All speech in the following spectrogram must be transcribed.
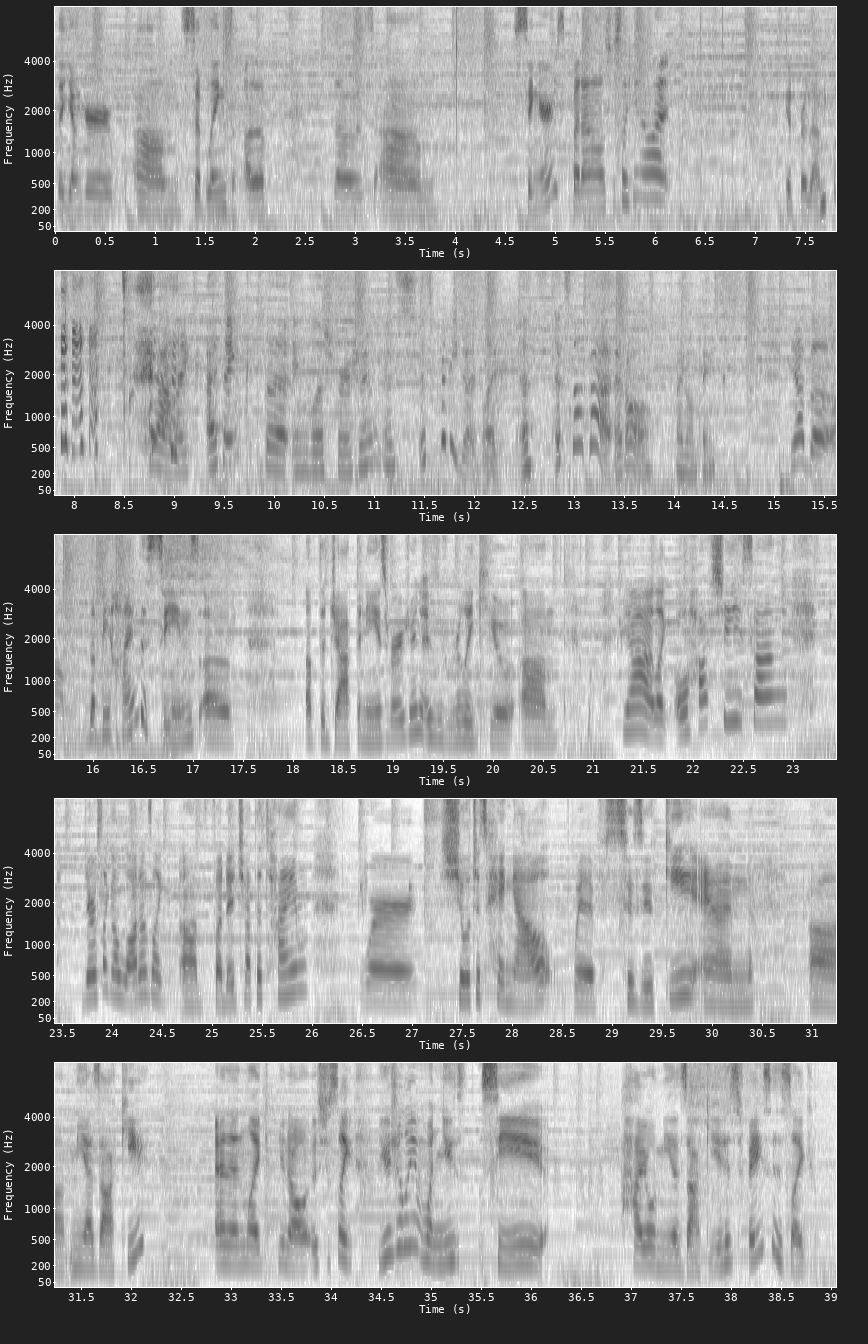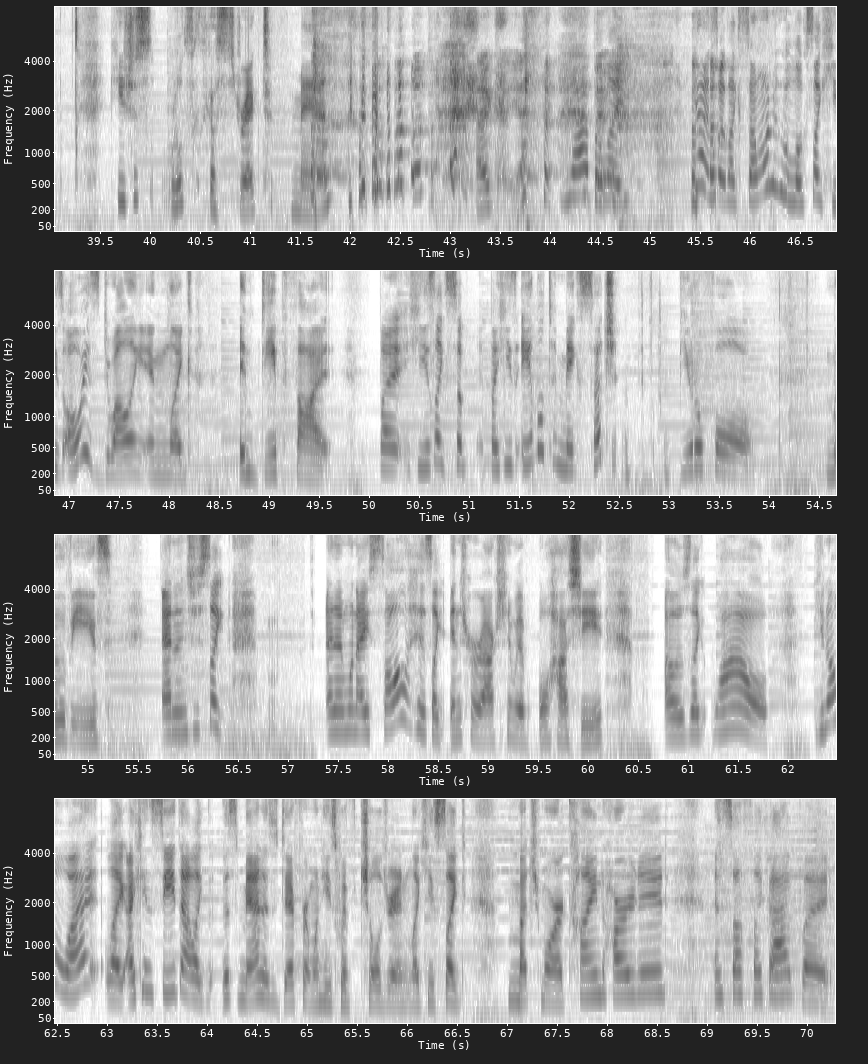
the younger um, siblings of those um, singers? But I was just like, you know what? Good for them. yeah, like I think the English version is it's pretty good. Like it's it's not bad at all. I don't think. yeah, the um, the behind the scenes of of the Japanese version is really cute. Um, yeah, like Ohashi-san, there's like a lot of like uh, footage at the time where she'll just hang out with Suzuki and uh, Miyazaki, and then like you know it's just like usually when you see Hayao Miyazaki, his face is like he just looks like a strict man. Okay, yeah. Yeah, but like, yeah, so like someone who looks like he's always dwelling in like in deep thought, but he's like, so, but he's able to make such beautiful movies, and it's just like, and then when I saw his like interaction with Ohashi, I was like, wow, you know what? Like, I can see that like this man is different when he's with children. Like, he's like much more kind-hearted and stuff like that, but.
